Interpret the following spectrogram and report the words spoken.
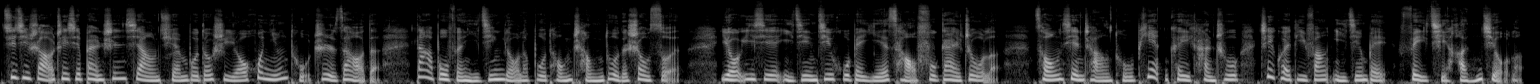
据介绍，这些半身像全部都是由混凝土制造的，大部分已经有了不同程度的受损，有一些已经几乎被野草覆盖住了。从现场图片可以看出，这块地方已经被废弃很久了。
